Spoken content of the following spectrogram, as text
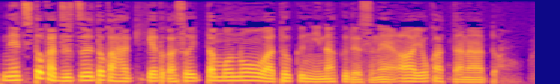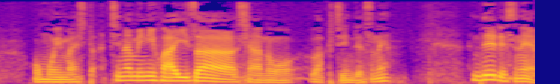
熱とか頭痛とか吐き気とかそういったものは特になくですね、ああ、よかったなと思いました。ちなみにファイザー社のワクチンですね。でですね、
